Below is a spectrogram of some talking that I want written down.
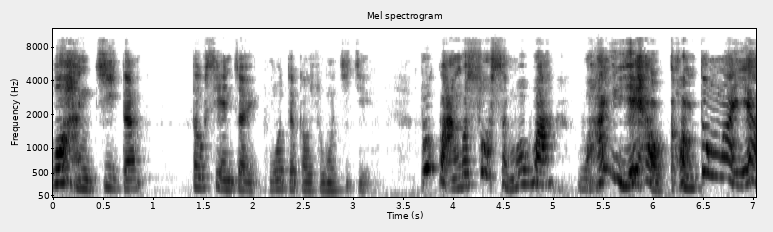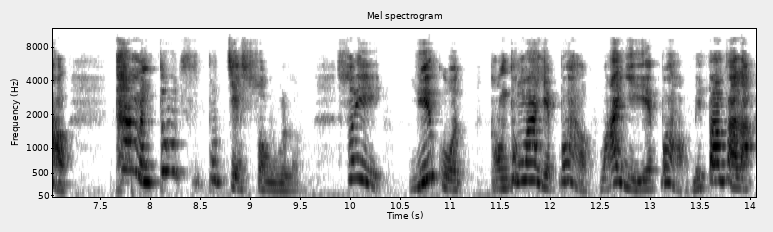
我很记得，到现在我都告诉我自己，不管我说什么话，华语也好，广东话也好，他们都不接受我了。所以，如果广东话也不好，华语也不好，没办法了，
